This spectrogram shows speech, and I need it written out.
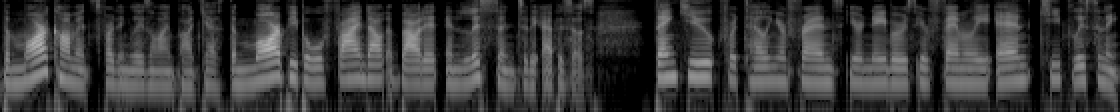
The more comments for the Inglês Online podcast, the more people will find out about it and listen to the episodes. Thank you for telling your friends, your neighbors, your family, and keep listening.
